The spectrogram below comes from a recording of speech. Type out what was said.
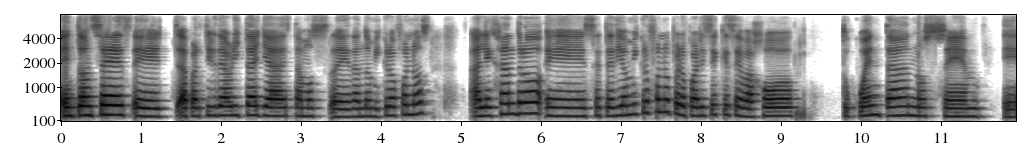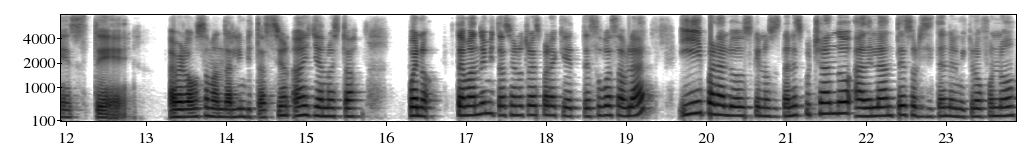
Entonces, a partir de ahorita ya estamos dando micrófonos. Alejandro, se te dio micrófono, pero parece que se bajó tu cuenta, no sé, este, a ver, vamos a mandar la invitación. Ay, ya no está. Bueno, te mando invitación otra vez para que te subas a hablar. Y para los que nos están escuchando, adelante, soliciten el micrófono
